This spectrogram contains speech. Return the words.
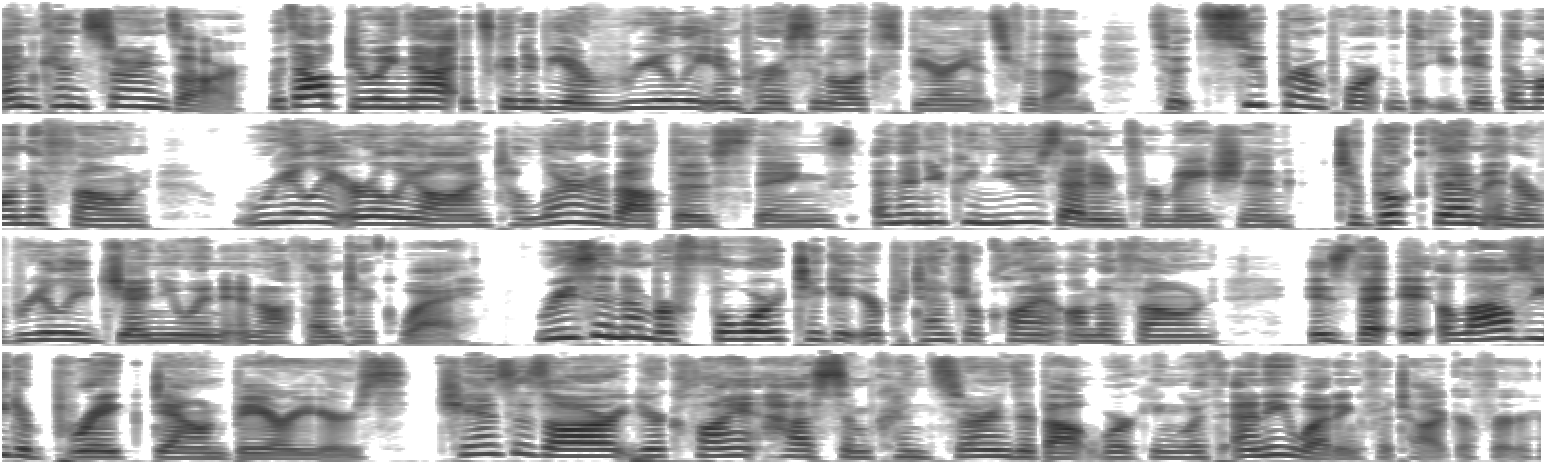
and concerns are. Without doing that, it's going to be a really impersonal experience for them. So it's super important that you get them on the phone really early on to learn about those things, and then you can use that information to book them in a really genuine and authentic way. Reason number four to get your potential client on the phone is that it allows you to break down barriers. Chances are your client has some concerns about working with any wedding photographer.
